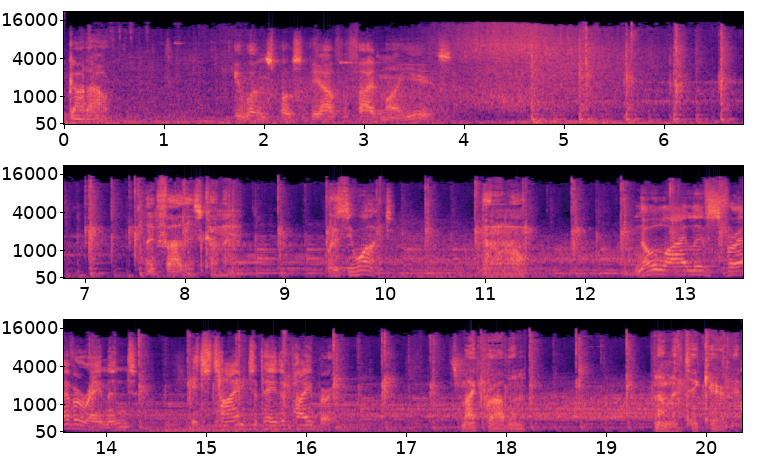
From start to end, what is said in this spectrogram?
He got out. He wasn't supposed to be out for five more years. My father's coming. What does he want? I don't know. No lie lives forever, Raymond. It's time to pay the piper. It's my problem. And I'm gonna take care of it.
